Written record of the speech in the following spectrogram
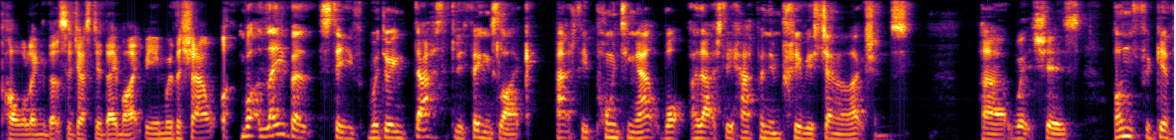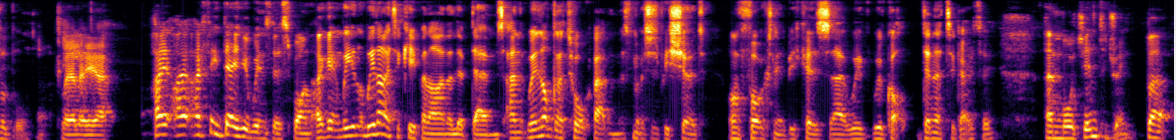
polling that suggested they might be in with a shout. Well, Labour, Steve, were doing dastardly things like actually pointing out what had actually happened in previous general elections, uh, which is unforgivable. Clearly, yeah. I, I, I think Davey wins this one. Again, we, we like to keep an eye on the Lib Dems, and we're not going to talk about them as much as we should, unfortunately, because uh, we've, we've got dinner to go to and more gin to drink. But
